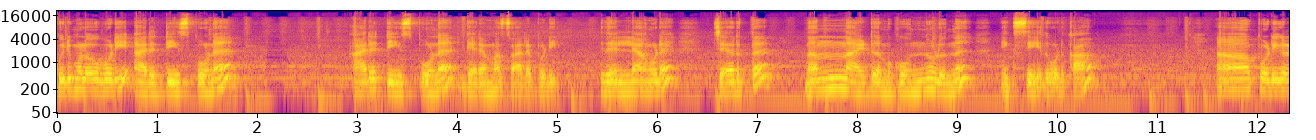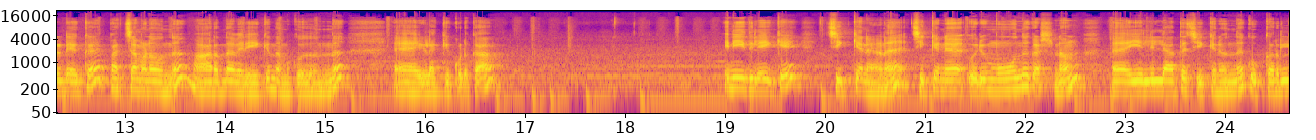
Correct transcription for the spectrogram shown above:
കുരുമുളക് പൊടി അര ടീസ്പൂണ് അര ടീസ്പൂണ് ഗരം മസാലപ്പൊടി. ഇതെല്ലാം കൂടെ ചേർത്ത് നന്നായിട്ട് നമുക്ക് ഒന്നുകൂടെ ഒന്ന് മിക്സ് ചെയ്ത് കൊടുക്കാം. പൊടികളുടെയൊക്കെ പച്ചമണം ഒന്ന് മാറുന്നവരേക്ക് നമുക്കൊന്ന് ഇളക്കി കൊടുക്കാം. ഇനി ഇതിലേക്ക് ചിക്കനാണ്. ചിക്കന് ഒരു മൂന്ന് കഷ്ണം എല്ലില്ലാത്ത ചിക്കൻ ഒന്ന് കുക്കറിൽ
